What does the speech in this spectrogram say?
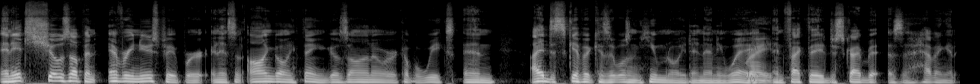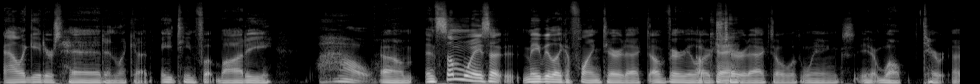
And it shows up in every newspaper and it's an ongoing thing. It goes on over a couple weeks and I had to skip it because it wasn't humanoid in any way. Right. In fact, they described it as having an alligator's head and like an 18 foot body. Wow. Um, in some ways, maybe like a flying pterodactyl, a very large Okay. pterodactyl with wings. You know, well, pter- uh,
